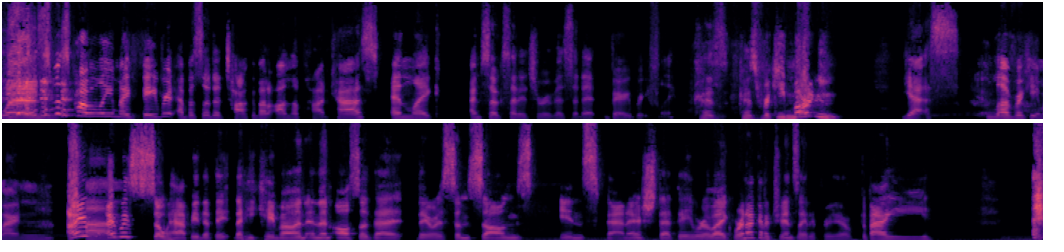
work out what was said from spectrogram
when This was probably my favorite episode to talk about on the podcast, and like I'm so excited to revisit it very briefly. because because Ricky Martin. Yes, love Ricky Martin. I I Um, was so happy that they that he came on, and then also that there was some songs in Spanish that they were like, we're not going to translate it for you. Goodbye.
